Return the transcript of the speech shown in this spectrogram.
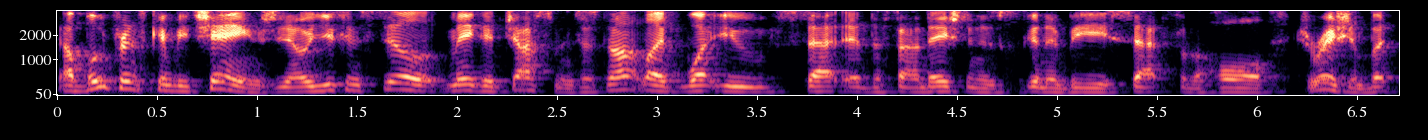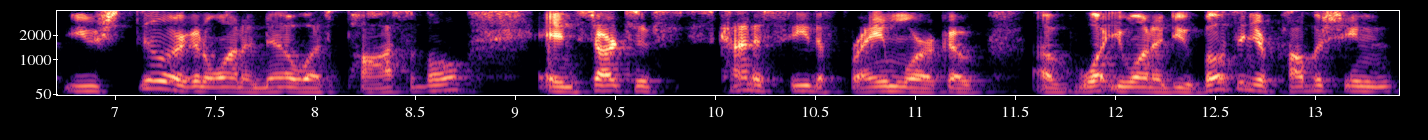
Now, blueprints can be changed. You know, you can still make adjustments. It's not like what you set at the foundation is going to be set for the whole duration, but you still are going to want to know what's possible and start to kind of see the framework of, of what you want to do, both in your publishing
